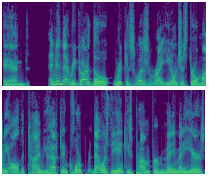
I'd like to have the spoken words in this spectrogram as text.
And And in that regard, though, Ricketts was right. You don't just throw money all the time. You have to incorporate. That was the Yankees' problem for many, many years.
